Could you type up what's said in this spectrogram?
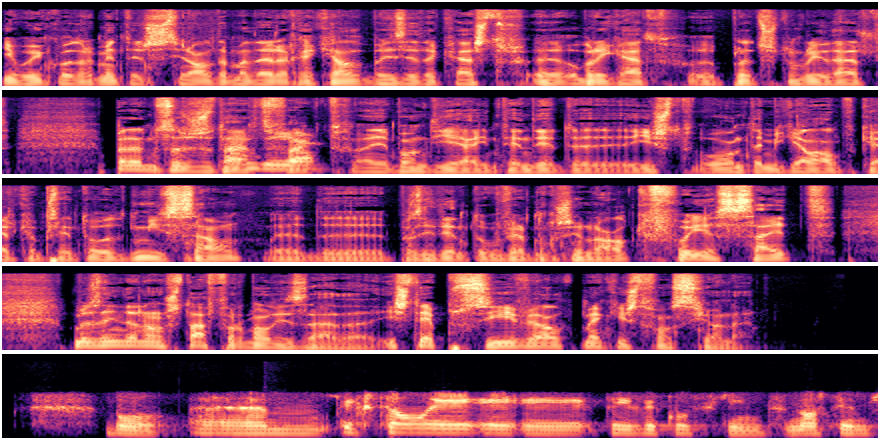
e o enquadramento institucional da Madeira. Raquel Brizida Castro, uh, obrigado pela disponibilidade para nos ajudar, de facto. bom dia a entender isto. Ontem Miguel Albuquerque apresentou a demissão de Presidente do Governo Regional, que foi aceite, mas ainda não está formalizada. Isto é possível? Como é que isto funciona? Bom, um, a questão é, é, é, tem a ver com o seguinte: nós temos,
